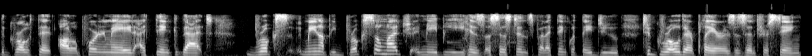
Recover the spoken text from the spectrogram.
the growth that Otto Porter made. I think that Brooks it may not be Brooks so much, it may be his assistants, but I think what they do to grow their players is interesting.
